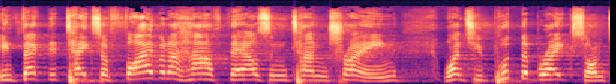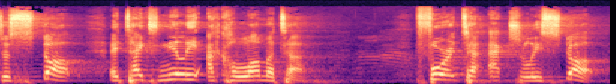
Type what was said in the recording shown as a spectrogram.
In fact, it takes a five and a half thousand ton train, once you put the brakes on to stop, it takes nearly a kilometer for it to actually stop.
